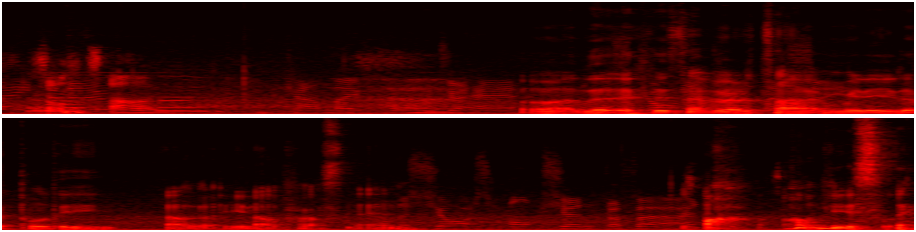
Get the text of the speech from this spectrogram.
it's on time. Right, if there's ever a time we need a bloody Oh, you're not crossing in. Oh, obviously.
